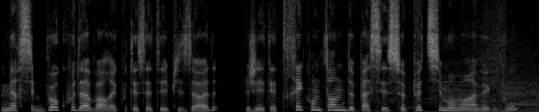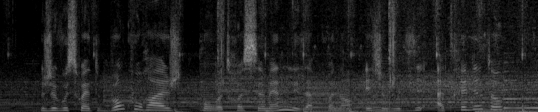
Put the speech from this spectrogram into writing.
merci beaucoup d'avoir écouté cet épisode. J'ai été très contente de passer ce petit moment avec vous. Je vous souhaite bon courage pour votre semaine les apprenants et je vous dis à très bientôt.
